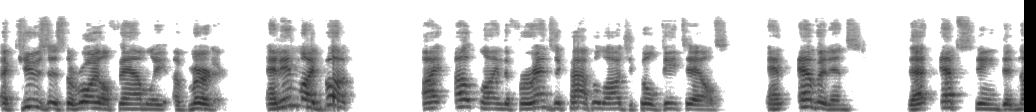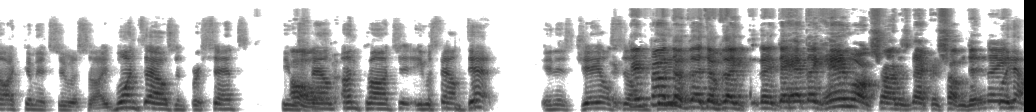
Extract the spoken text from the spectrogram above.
accuses the royal family of murder. And in my book, I outline the forensic pathological details and evidence that Epstein did not commit suicide. 1000%. He was Oh. found unconscious. He was found dead in his jail cell. They found the, the, the like they, they had like hand marks around his neck or something, didn't they? Well, yeah,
